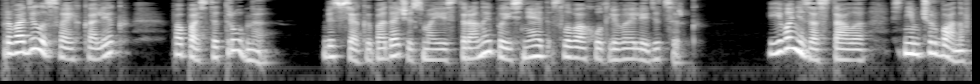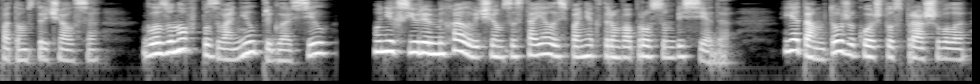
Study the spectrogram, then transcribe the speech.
Проводила своих коллег. Попасть-то трудно. Без всякой подачи с моей стороны поясняет словоохотливая леди цирк. Его не застала, с ним Чурбанов потом встречался. Глазунов позвонил, пригласил. У них с Юрием Михайловичем состоялась по некоторым вопросам беседа. Я там тоже кое-что спрашивала.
